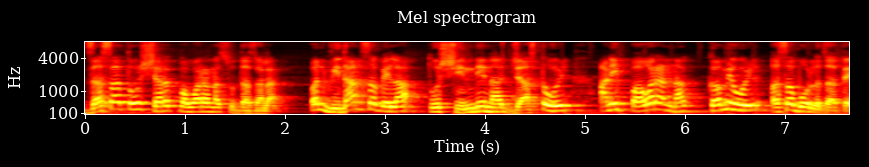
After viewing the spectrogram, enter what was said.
जसा तो शरद पवारांना सुद्धा झाला. पण विधानसभेला तो शिंदेना जास्त होईल आणि पवारांना कमी होईल असं बोललं जाते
